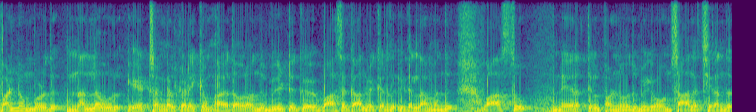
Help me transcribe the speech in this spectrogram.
பண்ணும் பொழுது நல்ல ஒரு ஏற்றங்கள் கிடைக்கும். அதை தவிர வந்து வீட்டுக்கு வாசக்கால் வைக்கிறது இதெல்லாம் வந்து வாஸ்து நேரத்தில் பண்ணுவது மிகவும் சால சிறந்தது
